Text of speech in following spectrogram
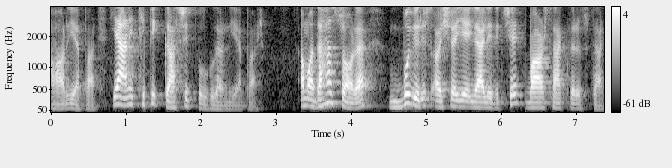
ağrı yapar. Yani tipik gastrit bulgularını yapar. Ama daha sonra bu virüs aşağıya ilerledikçe bağırsakları tutar.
